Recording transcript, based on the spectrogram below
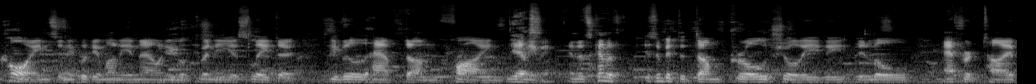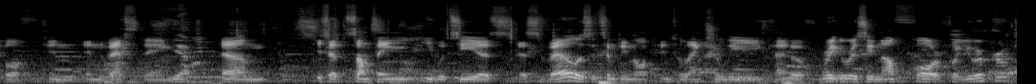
coins and you put your money in now and you look 20 years later, you will have done fine yes. anyway. And it's kind of it's a bit the dumb approach or the, the, the low effort type of in, investing. Yeah. Um, is that something you would see as, as well? Is it simply not intellectually kind of rigorous enough for, for your approach?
